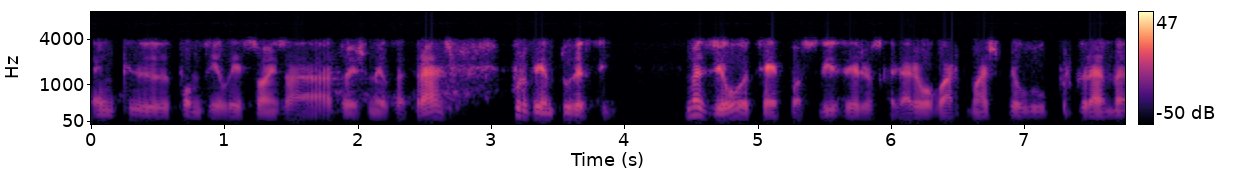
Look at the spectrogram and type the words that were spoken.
em que fomos eleições há dois meses atrás, porventura sim. Mas eu até posso dizer, eu se calhar eu aguardo mais pelo programa,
